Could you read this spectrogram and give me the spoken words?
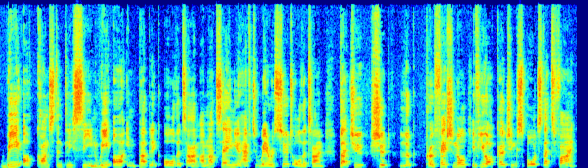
we are constantly seen. We are in public all the time. I'm not saying you have to wear a suit all the time, but you should look professional. If you are coaching sports, that's fine.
